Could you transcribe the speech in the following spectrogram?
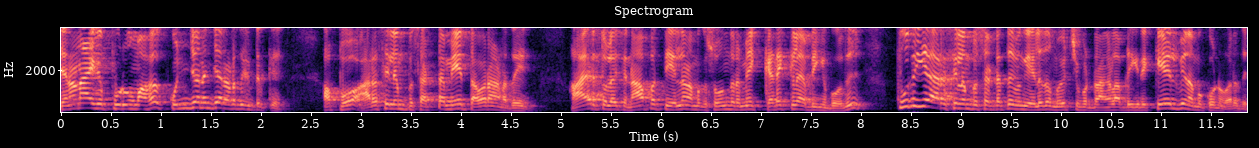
ஜனநாயக பூர்வமாக கொஞ்சம் நெஞ்சா நடந்துகிட்டு இருக்கு. அப்போ அரசியலமைப்பு சட்டமே தவறானது. ஆயிரத்தி தொள்ளாயிரத்தி நாற்பத்தி ஏழில் நமக்கு சுதந்திரமே கிடைக்கல அப்படிங்கும் போது புதிய அரசியலமைப்பு சட்டத்தை இவங்க எழுத முயற்சி பண்ணுறாங்களா அப்படிங்கிற கேள்வி நமக்கு ஒன்று வருது.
